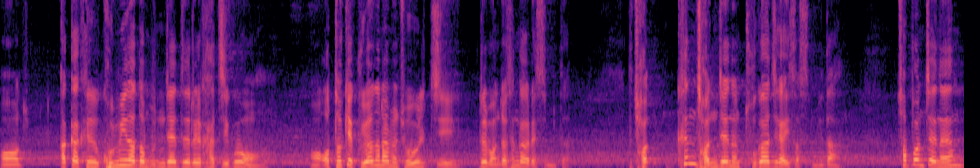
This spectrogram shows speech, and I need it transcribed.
어 아까 그 고민하던 문제들을 가지고 어, 떻게 구현을 하면 좋을지를 먼저 생각을 했습니다. 저- 큰 전제는 두 가지가 있었습니다. 첫 번째는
